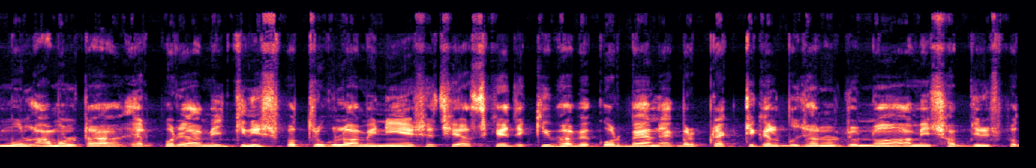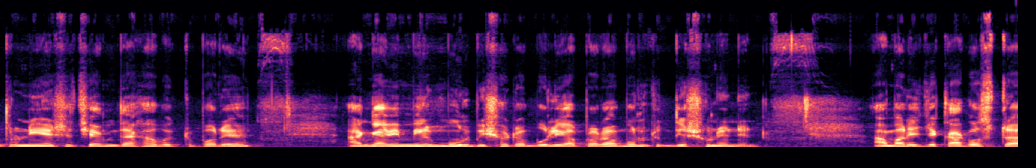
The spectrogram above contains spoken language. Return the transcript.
মূল আমলটা। এরপরে আমি জিনিসপত্রগুলো আমি নিয়ে এসেছি আজকে যে কীভাবে করবেন, একবার প্র্যাকটিক্যাল বোঝানোর জন্য আমি সব জিনিসপত্র নিয়ে এসেছি, আমি দেখাবো একটু পরে। আগে আমি মূল মূল বিষয়টা বলি আপনারা মনোযোগ দিয়ে শুনে নিন। আমার এই যে কাগজটা,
